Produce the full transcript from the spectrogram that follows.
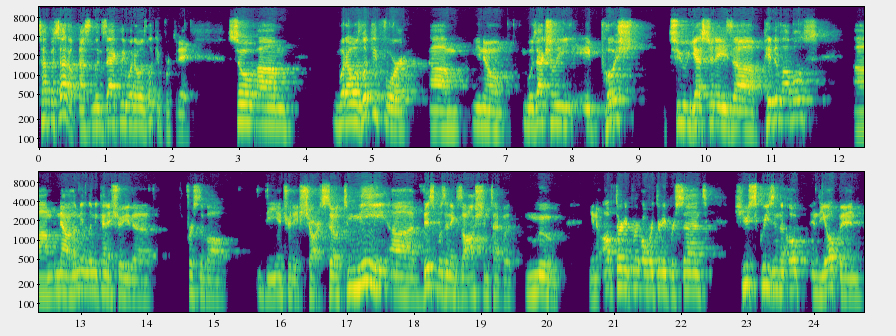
type of setup. That's exactly what I was looking for today. So um, what I was looking for, um, you know, was actually a push to yesterday's uh, pivot levels. Um, now let me let me kind of show you the first of all the intraday chart. So to me, this was an exhaustion type of move you know, up 30 over 30%, huge squeeze in the op- in the open,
